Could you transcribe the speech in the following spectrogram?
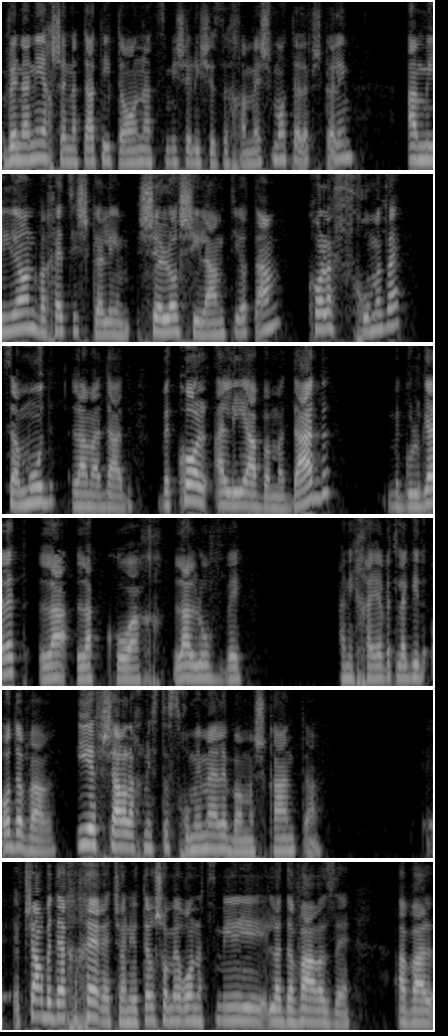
ונניח שנתתי את ההון העצמי שלי, שזה 500 אלף שקלים, המיליון וחצי שקלים שלא שילמתי אותם, כל הסכום הזה צמוד למדד. וכל עלייה במדד מגולגלת ללקוח, ללווה. אני חייבת להגיד עוד דבר, אי אפשר להכניס את הסכומים האלה במשכנתה. אפשר בדרך אחרת, שאני יותר שומר הון עצמי לדבר הזה. אבל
